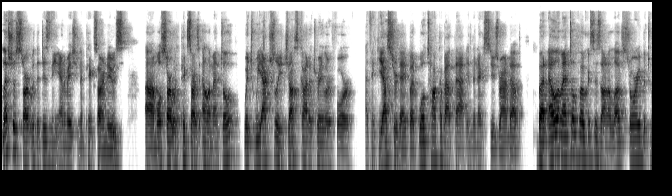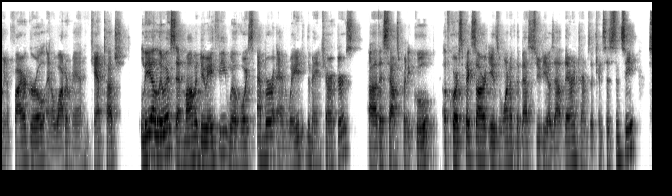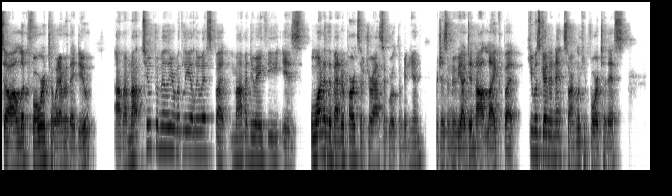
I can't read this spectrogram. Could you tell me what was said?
Let's just start with the Disney animation and Pixar news. Um, we'll start with Pixar's Elemental, which we actually just got a trailer for, I think, yesterday, but we'll talk about that in the next news roundup. But Elemental focuses on a love story between a fire girl and a water man who can't touch. Leah Lewis and Mamoudou Athie will voice Ember and Wade, the main characters. Uh, this sounds pretty cool. Of course, Pixar is one of the best studios out there in terms of consistency, so I'll look forward to whatever they do. Um, I'm not too familiar with Leah Lewis, but Mamoudou Athie is one of the better parts of Jurassic World Dominion, which is a movie I did not like, but he was good in it, so I'm looking forward to this.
